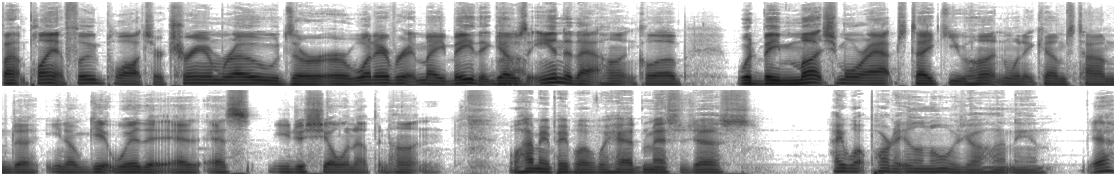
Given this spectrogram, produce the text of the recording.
f- plant food plots or trim roads or, or whatever it may be that goes into that hunting club would be much more apt to take you hunting when it comes time to you know get with it as, as you just showing up and hunting. Well, how many people have we had message us? Hey, what part of Illinois is y'all hunting in? Yeah,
